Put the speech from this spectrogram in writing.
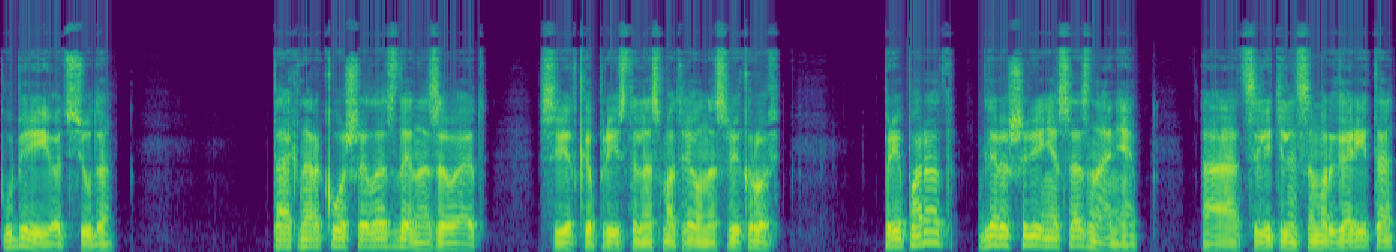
Убери ее отсюда». «Так наркоши ЛСД называют». Светка пристально смотрела на свекровь. «Препарат для расширения сознания, а целительница Маргарита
